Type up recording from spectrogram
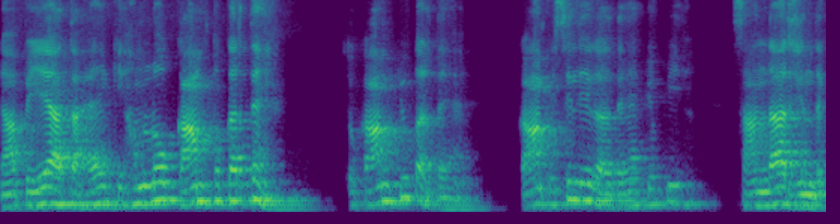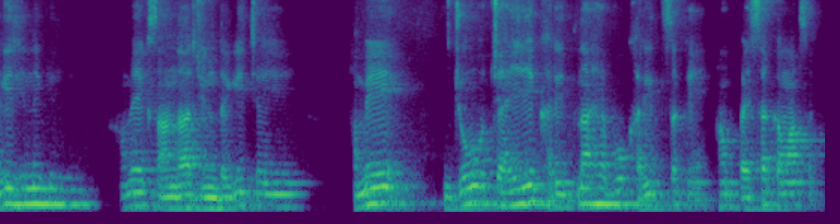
यहाँ पे ये आता है कि हम लोग काम तो करते हैं तो काम क्यों करते हैं? काम इसीलिए करते हैं क्योंकि शानदार ज़िंदगी जीने के लिए, हमें एक शानदार ज़िंदगी चाहिए। हमें जो चाहिए खरीदना है वो खरीद सके, हम पैसा कमा सके।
